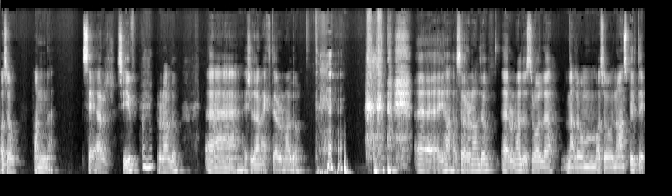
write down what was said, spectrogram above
Altså han CR7, mm -hmm. Ronaldo. Uh, ikke den ekte Ronaldo. uh, ja, altså Ronaldo. Uh, Ronaldos rolle mellom altså Når han spilte i,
